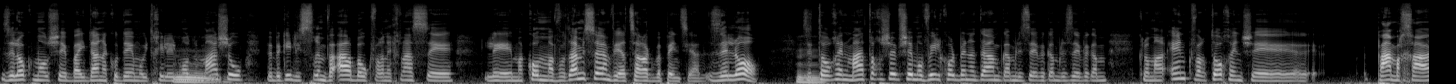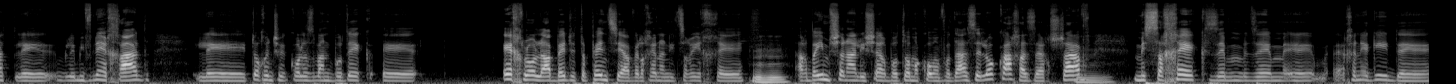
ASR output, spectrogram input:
זה לא כמו שבעידן הקודם הוא התחיל ללמוד Mm. משהו, ובגיל 24 הוא כבר נכנס uh, למקום עבודה מסוים ויצא רק בפנסיה. זה לא. זה מהמם. תוכן, מה אתה חושב שמוביל כל בן אדם, גם לזה וגם לזה וגם... כלומר, אין כבר תוכן שפעם אחת, למבנה אחד, לתוכן שכל הזמן בודק אה, איך לא לאבד את הפנסיה, ולכן אני צריך אה, מהמם. 40 שנה להישאר באותו מקום עבודה. זה לא ככה, זה עכשיו מהמם. משחק, זה, זה אה, איך אני אגיד, אה,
